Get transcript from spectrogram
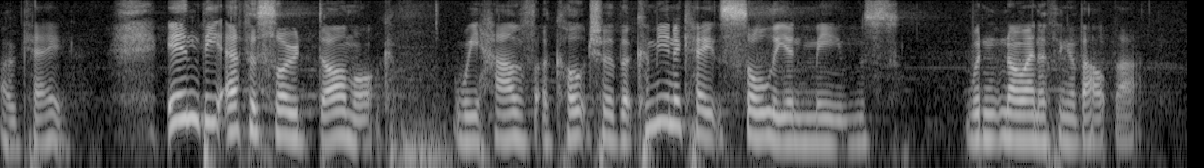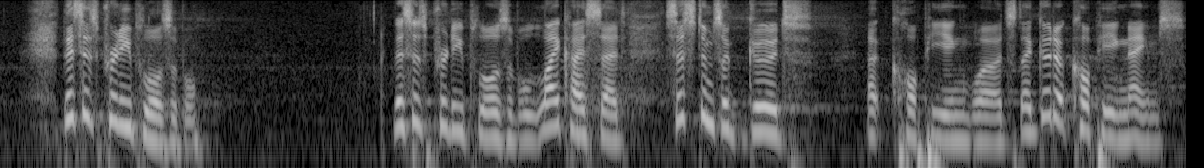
Okay. In the episode Darmok, we have a culture that communicates solely in memes. Wouldn't know anything about that. This is pretty plausible. This is pretty plausible. Like I said, systems are good at copying words. They're good at copying names.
